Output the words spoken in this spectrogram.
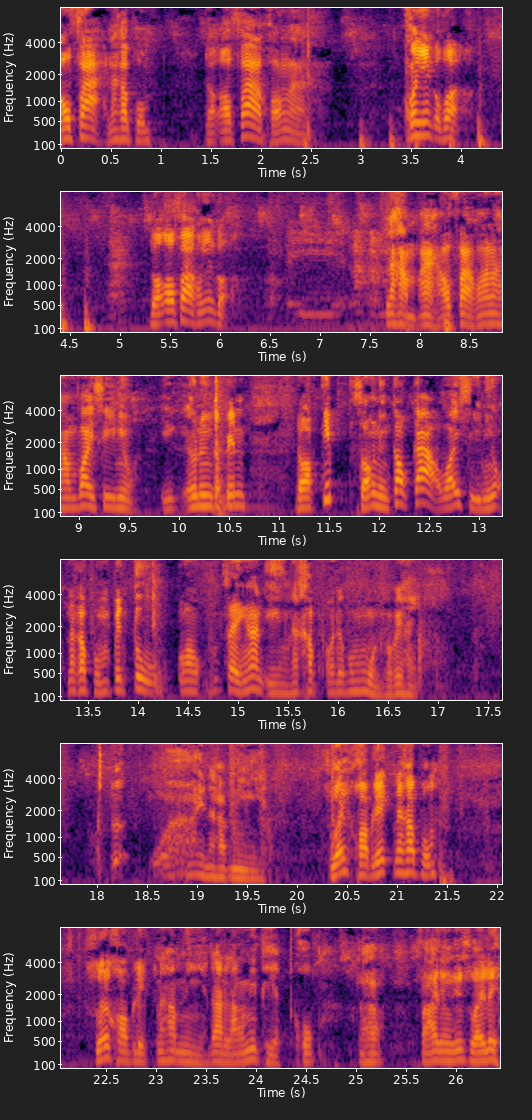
อัลฟานะครับ ผม ดอกอัลฟาของอะของยังก็พ่อดอกอัลฟาของยังก็ละหำอะอัลฟาของละหำไว้4นิ้ว อีกอันหนึงก็เป็นดอกจิ๊บ2199ไว้4นิ้วนะครับ ผมเป็นตู้เอาใส่งานเองนะครับเอาเดี๋ยวผมหมุนเข้าไปให้เอ้อ ว้ายนะครับ นี่ สวยขอบเล็กนะครับ ผม สวยขอบเหล็กนะครับ นี่ ด้านหลังมีเพจครบนะครับฟ้าย่างสวยเลย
